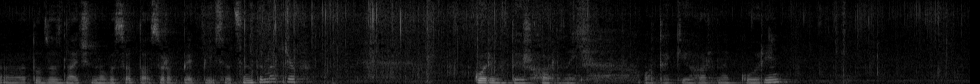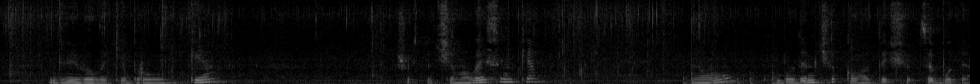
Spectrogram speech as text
Е, Тут зазначена висота 45-50 см. Корінь теж гарний. Отакий гарний корінь. Дві великі бруньки. Щось тут ще малесеньке. Ну, будемо чекати, що це буде.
